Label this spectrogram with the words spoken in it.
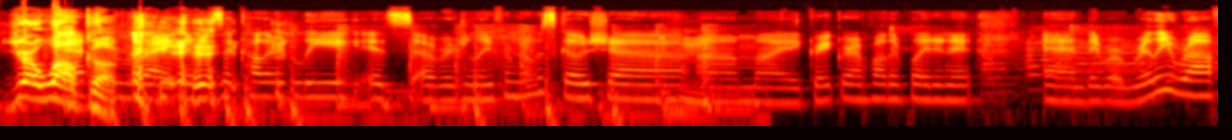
You're welcome. That's right. It was a colored league. It's originally from Nova Scotia. Mm-hmm. Um, my great grandfather played in it, and they were really rough,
